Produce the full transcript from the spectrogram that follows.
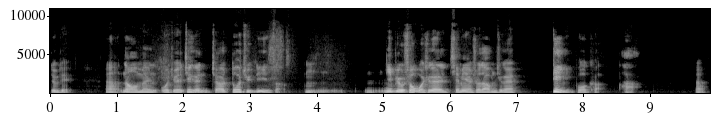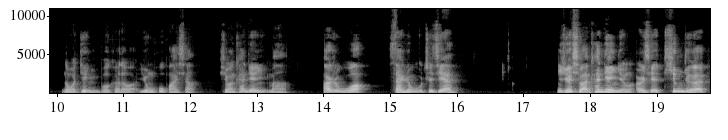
对不对？啊，那我们我觉得这个就要多举例子，嗯嗯，你比如说我这个前面也说到，我们这个电影播客啊，啊，那我电影播客的用户画像喜欢看电影吗？二十五、三十五之间，你觉得喜欢看电影，而且听这个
